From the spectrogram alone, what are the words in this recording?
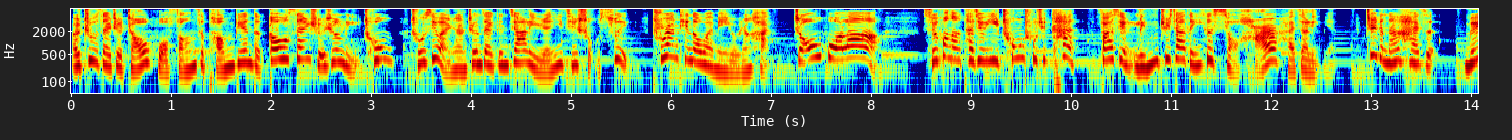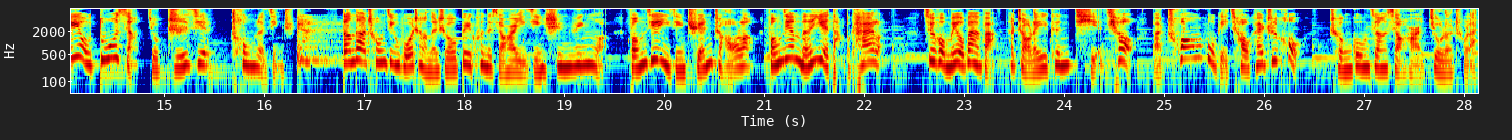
而住在这着火房子旁边的高三学生李冲，除夕晚上正在跟家里人一起守岁，突然听到外面有人喊着火了。随后呢，他就一冲出去看，发现邻居家的一个小孩还在里面。这个男孩子没有多想，就直接冲了进去。当他冲进火场的时候，被困的小孩已经熏晕了，房间已经全着了，房间门也打不开了。最后没有办法，他找了一根铁锹，把窗户给撬开之后，成功将小孩救了出来。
